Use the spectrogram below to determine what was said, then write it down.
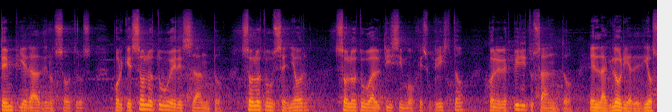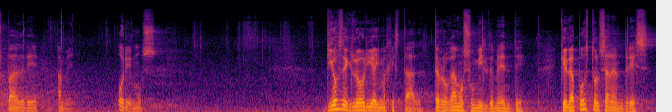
ten piedad de nosotros, porque solo tú eres santo, solo tú, Señor, solo tú, Altísimo Jesucristo, con el Espíritu Santo, en la gloria de Dios Padre. Amén. Oremos. Dios de gloria y majestad, te rogamos humildemente que el apóstol San Andrés,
